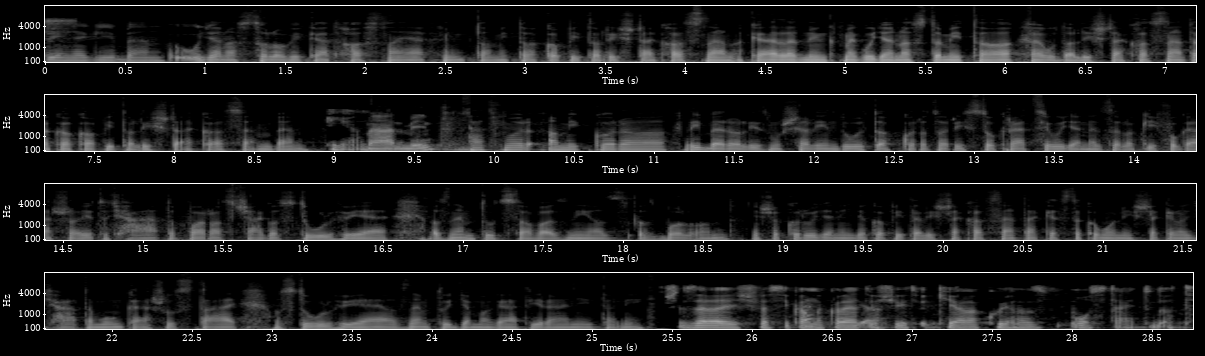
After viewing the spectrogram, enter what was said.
Lényegében ugyanazt a logikát használják, mint amit a kapitalisták használnak ellenünk, meg ugyanazt, amit a feudalisták használtak a kapitalistákkal szemben. Igen. Mármint? Hát amikor a liberalizmus elindult, akkor az arisztokrácia ugyanezzel a kifogással jött, hogy hát a parasztság az túl hülye, az nem tud szavazni, az, az bolond. És akkor ugyanígy a kapitalisták használták ezt a kommunisták hogy hát a munkásosztály, az túl hülye, az nem tudja magát irányítani. És ezzel el is veszik annak a lehetőséget, hogy kialakuljon az osztálytudat.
